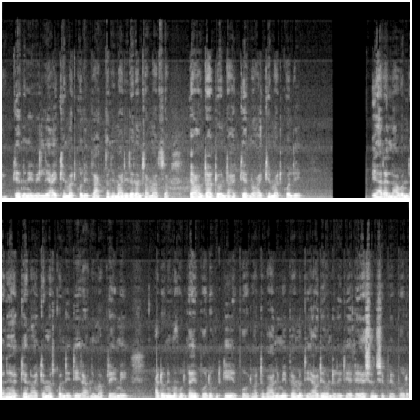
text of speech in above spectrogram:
ಹಕ್ಕಿಯನ್ನು ನೀವು ಇಲ್ಲಿ ಆಯ್ಕೆ ಮಾಡಿಕೊಳ್ಳಿ. ಪ್ರಾರ್ಥನೆ ಮಾಡಿದ ನಂತರ ಮಾತ್ರ ಯಾವುದಾದ್ರೂ ಒಂದು ಹಕ್ಕಿಯನ್ನು ಆಯ್ಕೆ ಮಾಡಿಕೊಳ್ಳಿ. ಯಾರೆಲ್ಲ ಒಂದನೇ ಹಕ್ಕಿಯನ್ನು ಆಯ್ಕೆ ಮಾಡ್ಕೊಂಡಿದ್ದೀರಾ? ನಿಮ್ಮ ಪ್ರೇಮಿ ಅದು ನಿಮ್ಮ ಹುಡುಗ ಇರ್ಬೋದು ಹುಡುಗಿ ಇರ್ಬೋದು ಅಥವಾ ನಿಮ್ಮಿಬ್ಬರ ಮಧ್ಯೆ ಯಾವುದೇ ಒಂದು ರೀತಿಯ ರಿಲೇಷನ್ಶಿಪ್ ಇರ್ಬೋದು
